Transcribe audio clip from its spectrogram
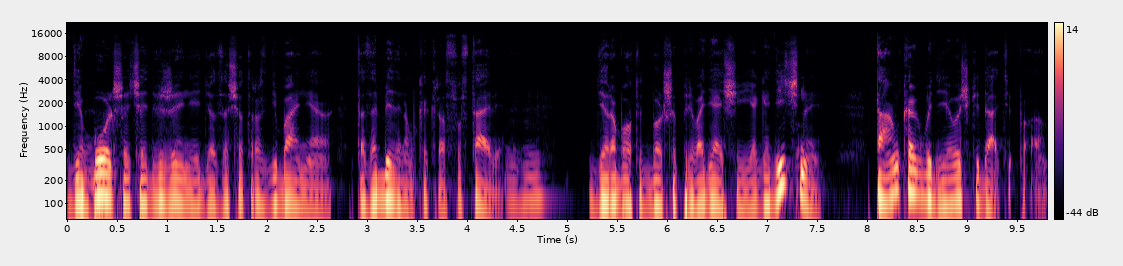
где Да. большая часть движения идет за счет разгибания в тазобедренном как раз суставе, Мгм. где работают больше приводящие ягодичные, там как бы девочки, да, типа,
